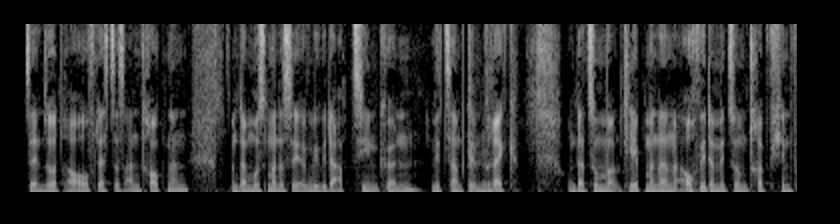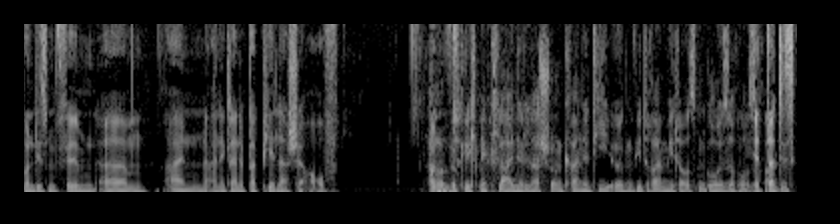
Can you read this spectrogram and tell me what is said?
Sensor drauf, lässt das antrocknen und dann muss man das ja irgendwie wieder abziehen können, mitsamt mhm. dem Dreck. Und dazu klebt man dann auch wieder mit so einem Tröpfchen von diesem Film ähm, ein, eine kleine Papierlasche auf. Aber und wirklich eine kleine Lasche und keine, die irgendwie drei Meter aus dem Gehäuse rausragt. Ja, das ist,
